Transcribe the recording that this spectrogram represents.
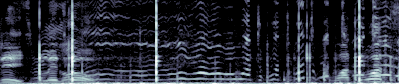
three. Let's go. What, what, what?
